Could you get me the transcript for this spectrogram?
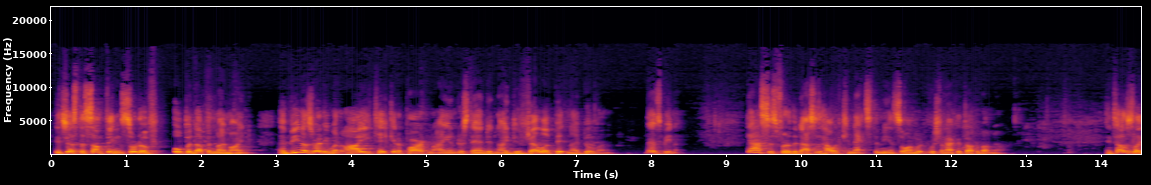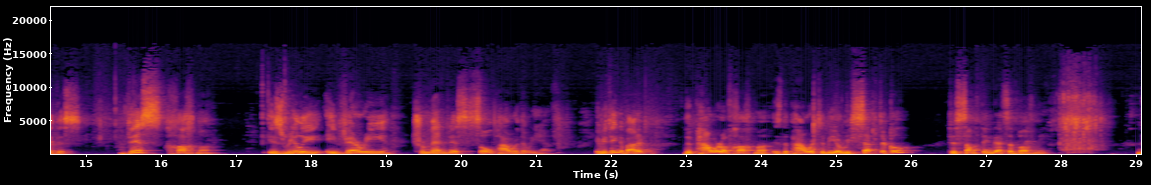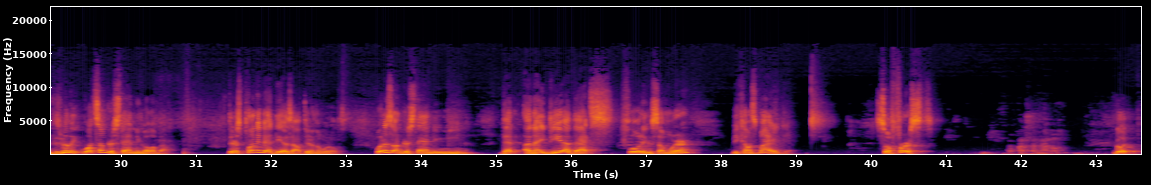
It's just that something sort of opened up in my mind, and bina is ready when I take it apart and I understand it and I develop it and I build on it. That's Bina. Das is further. Das is how it connects to me and so on, which we're not going to talk about now. It tells us like this. This Chachma is really a very tremendous soul power that we have. If you think about it, the power of Chachma is the power to be a receptacle to something that's above me. Because really, what's understanding all about? There's plenty of ideas out there in the world. What does understanding mean? That an idea that's floating somewhere becomes my idea. So first, good.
